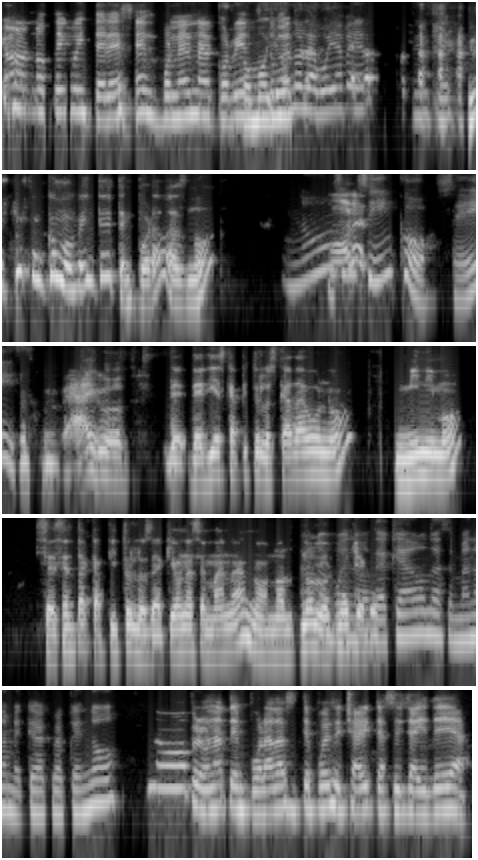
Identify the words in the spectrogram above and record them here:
yo no tengo interés en ponerme al corriente. Como yo no la voy a ver. Es que son como 20 temporadas, ¿no? No, son 5, 6. Pues, de, de 10 capítulos cada uno, mínimo, 60 capítulos de aquí a una semana, no, no, no lo Bueno, de aquí a una semana me queda creo que no. No, pero una temporada sí te puedes echar y te haces ya idea.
